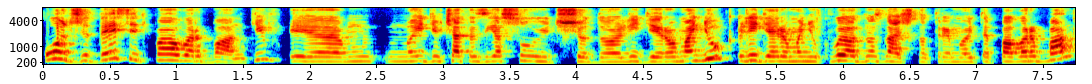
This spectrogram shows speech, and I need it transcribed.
Отже, 10 пауербанків. Е, мої дівчата з'ясують щодо Лідії Романюк. Лідія Романюк, ви однозначно отримуєте пауербанк,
